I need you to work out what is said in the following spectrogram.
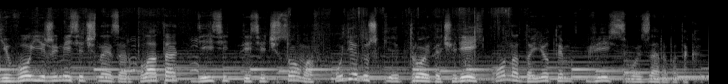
Его ежемесячная зарплата 10 тысяч сомов. У дедушки трое дочерей, он отдает им весь свой заработок.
